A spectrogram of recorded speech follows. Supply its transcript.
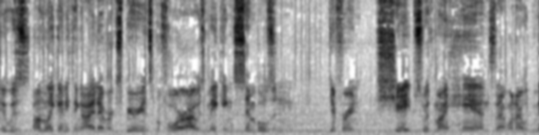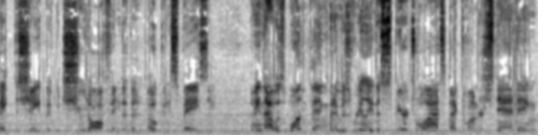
it was unlike anything I had ever experienced before. I was making symbols and different shapes with my hands that when I would make the shape, it would shoot off into the open space. And I mean, that was one thing, but it was really the spiritual aspect of understanding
